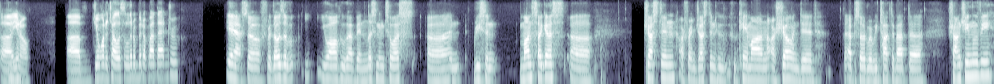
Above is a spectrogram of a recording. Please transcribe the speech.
uh you Mhm. know um do you want to tell us a little bit about that drew Yeah, so for those of you all who have been listening to us uh, in recent months, I guess, uh, Justin, our friend Justin, who who came on our show and did the episode where we talked about the Shang-Chi movie,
